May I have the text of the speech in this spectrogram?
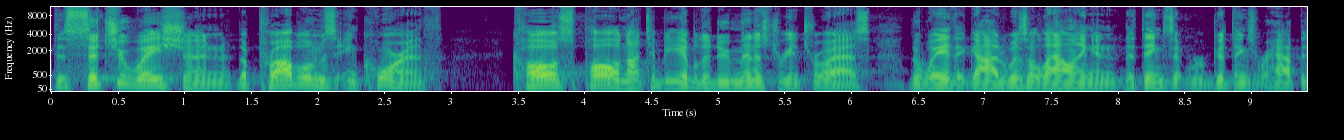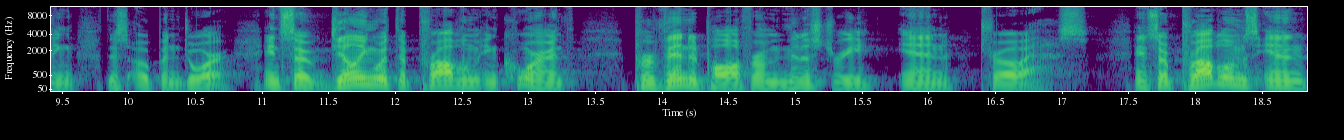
the situation, the problems in Corinth, caused Paul not to be able to do ministry in Troas the way that God was allowing and the things that were good things were happening, this open door. And so dealing with the problem in Corinth prevented Paul from ministry in Troas. And so problems in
